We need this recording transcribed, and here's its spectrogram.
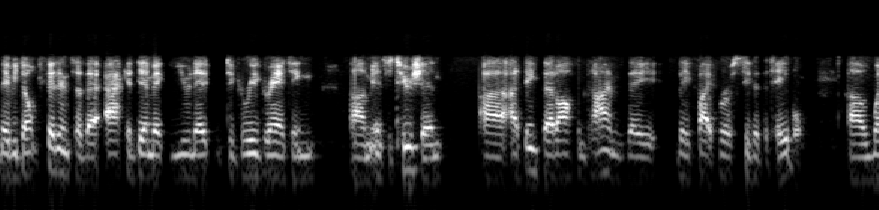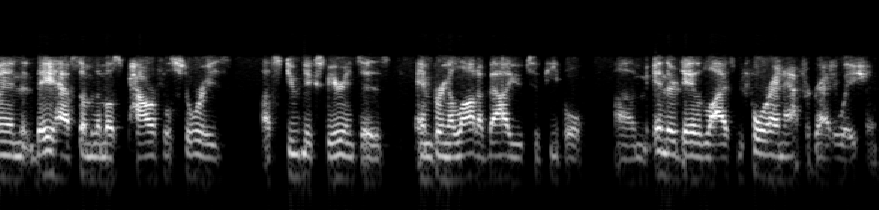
maybe don't fit into the academic unit degree granting um, institution, uh, I think that oftentimes they, they fight for a seat at the table uh, when they have some of the most powerful stories of student experiences and bring a lot of value to people um, in their daily lives before and after graduation.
